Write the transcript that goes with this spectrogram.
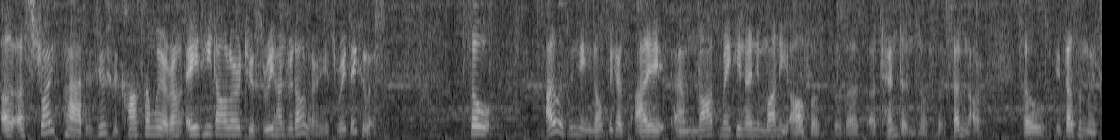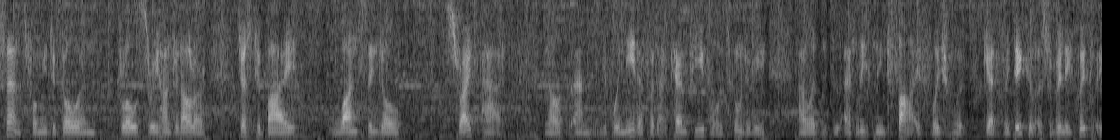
a, a strike pad usually costs somewhere around $80 to $300. It's ridiculous. So I was thinking, you know, because I am not making any money off of the attendance of the seminar, so it doesn't make sense for me to go and blow $300 just to buy one single strike pad you know, and if we need it for like 10 people, it's going to be, I would at least need five, which would get ridiculous really quickly.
